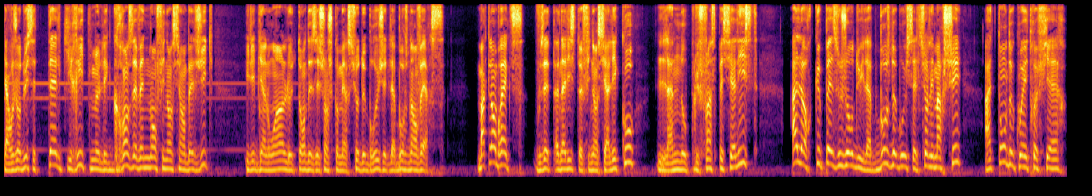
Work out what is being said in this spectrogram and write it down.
car aujourd'hui c'est elle qui rythme les grands événements financiers en Belgique. Il est bien loin le temps des échanges commerciaux de Bruges et de la bourse d'Anvers. Marc Lambrex, vous êtes analyste financier à l'ECO, l'un de nos plus fins spécialistes. Alors que pèse aujourd'hui la bourse de Bruxelles sur les marchés? A-t-on de quoi être fier?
